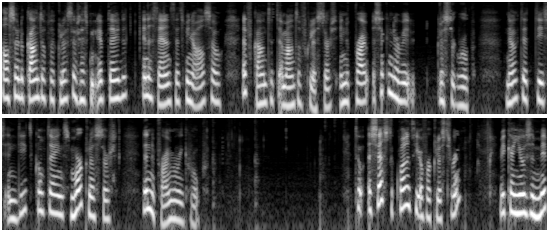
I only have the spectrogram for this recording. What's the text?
also the count of the clusters has been updated in the sense that we now also have counted the amount of clusters in the secondary cluster group. Note that this indeed contains more clusters than the primary group. To assess the quality of our clustering, we can use a MIP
